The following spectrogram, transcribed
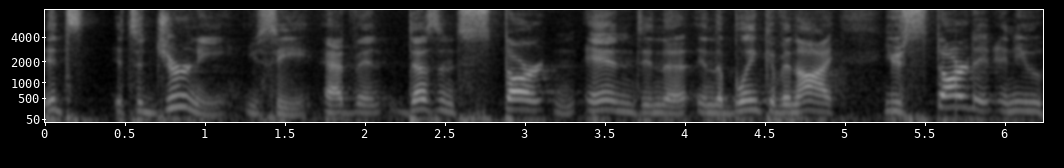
It's, it's a journey, you see. Advent doesn't start and end in the, in the blink of an eye. You start it and you,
